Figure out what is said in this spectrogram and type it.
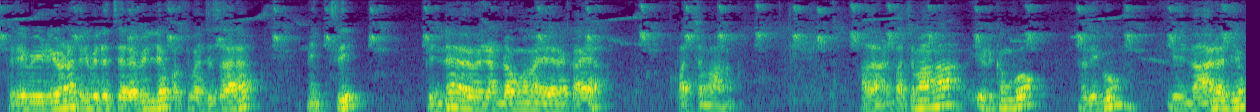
ഇത്തിരി വീഡിയോ ആണ്. ഇതിന് വലിയ ചെലവില്ല. കുറച്ച് പഞ്ചസാര മിക്സി പിന്നെ രണ്ടോ മൂന്നോ ഏലക്കായ പച്ചമാങ്ങ. അതാണ്. പച്ചമാങ്ങ എടുക്കുമ്പോൾ അധികവും ഈ നാലധികം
